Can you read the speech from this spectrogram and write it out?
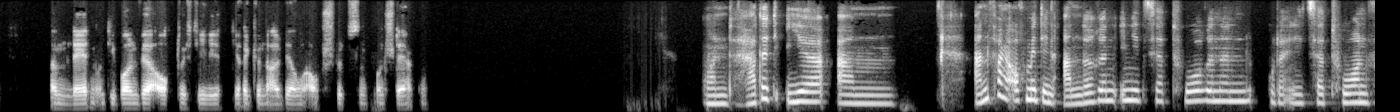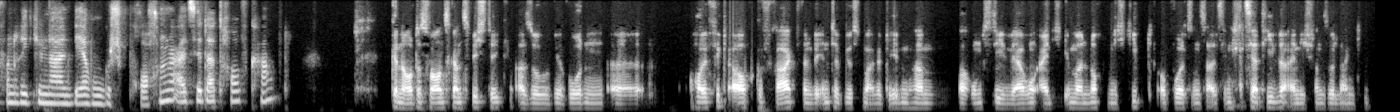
ähm, Läden und die wollen wir auch durch die, die Regionalwährung auch stützen und stärken. Und hattet ihr am Anfang auch mit den anderen Initiatorinnen oder Initiatoren von regionalen Währungen gesprochen, als ihr da drauf kamt? Genau, das war uns ganz wichtig. Also wir wurden äh, häufig auch gefragt, wenn wir Interviews mal gegeben haben, warum es die Währung eigentlich immer noch nicht gibt, obwohl es uns als Initiative eigentlich schon so lange gibt.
